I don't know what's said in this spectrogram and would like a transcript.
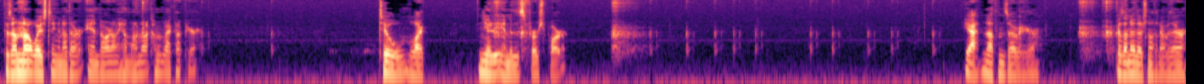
Because I'm not wasting another Andard on him. I'm not coming back up here. Till, like, near the end of this first part. Yeah, nothing's over here. Because I know there's nothing over there.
